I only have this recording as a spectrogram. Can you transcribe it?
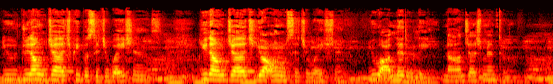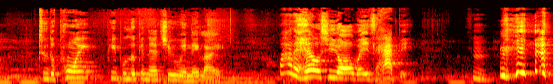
You, you don't judge people's situations. You don't judge your own situation. You are literally non-judgmental. To the point, people looking at you and they like, why the hell she always happy? Hmm.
